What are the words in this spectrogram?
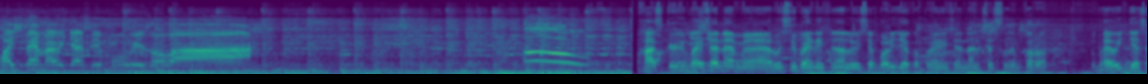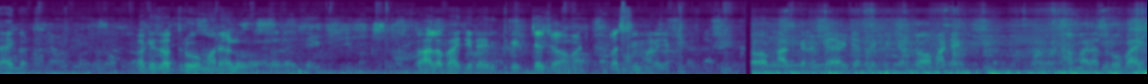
ફર્સ્ટ ટાઈમ આવી જશે મૂવી જોવા. ખાસ કરીને ભાઈ છે ને મેં ઋષિભાઈ ની ચેનલ વિશે બોલી જાય કે ભાઈ ચેનલ સબસ્ક્રાઇબ કરો. તો ભાઈ જશે આગળ. બાકી જો થ્રુ અમારે હલો હેલો જાય છે. તો હાલો ભાઈજી ડાયરેક્ટ પિક્ચર જોવા માટે. પછી મળીએ તો ખાસ કરીને ભાઈ આવી જશે પિક્ચર જોવા માટે. અમારા ધ્રુવભાઈ,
